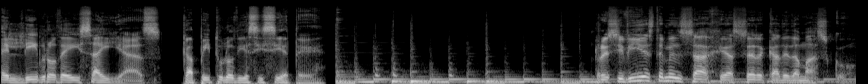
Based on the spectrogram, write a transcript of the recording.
El libro de Isaías, capítulo 17. Recibí este mensaje acerca de Damasco.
